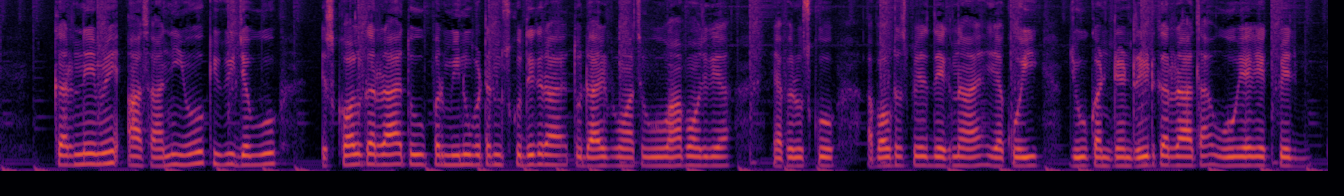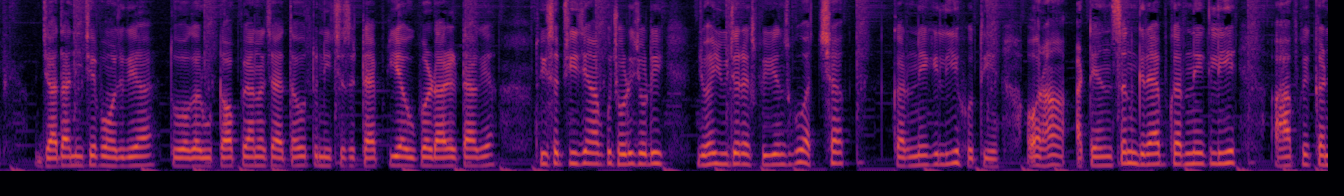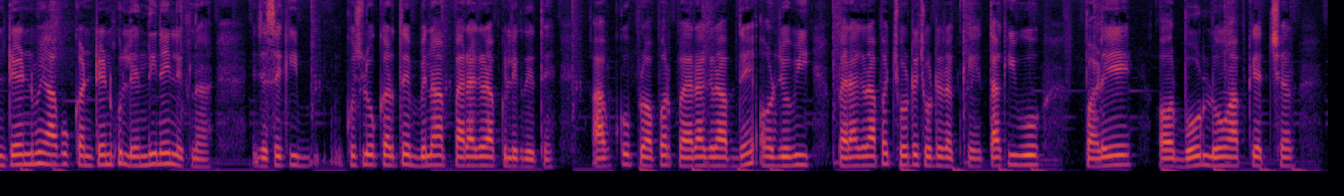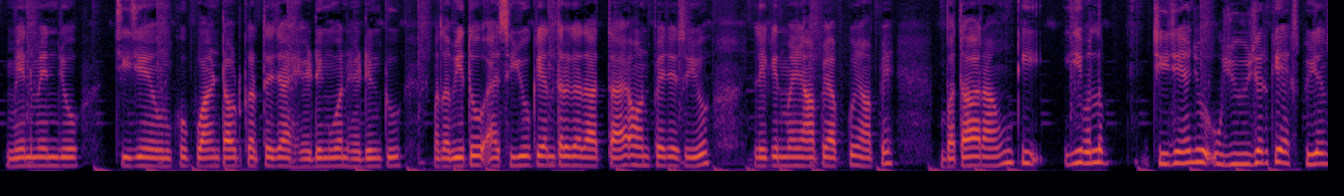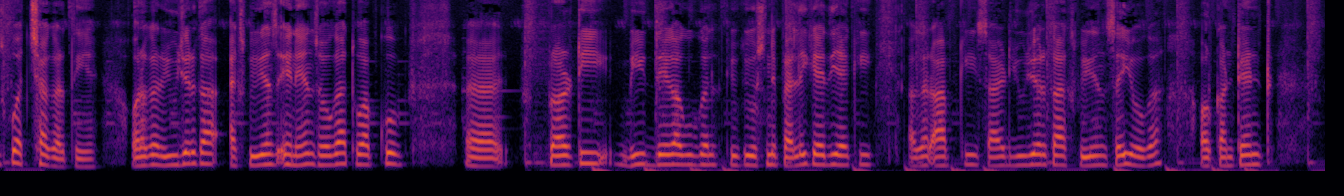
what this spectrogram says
करने में आसानी हो, क्योंकि जब वो स्क्रॉल कर रहा है तो ऊपर मीनू बटन उसको दिख रहा है तो डायरेक्ट वहाँ से वो वहाँ पहुँच गया, या फिर उसको अबाउट स्पेस देखना है, या कोई जो कंटेंट रीड कर रहा था, वो एक पेज ज़्यादा नीचे पहुँच गया। तो अगर वो टॉप पे आना चाहता हो तो नीचे से टैप किया, ऊपर डायरेक्ट आ गया। तो ये सब चीज़ें आपको छोटी छोटी जो है यूज़र एक्सपीरियंस को अच्छा करने के लिए होती हैं। और हाँ अटेंशन ग्रैब करने के लिए आपके कंटेंट में आपको कंटेंट को लेंदी नहीं लिखना है। जैसे कि कुछ लोग करते हैं, बिना पैराग्राफ के लिख देते हैं। आपको प्रॉपर पैराग्राफ दें और जो भी पैराग्राफ है छोटे छोटे रखें, ताकि वो पढ़े और बोर्ड लो आपके अक्षर मेन मेन जो चीज़ें हैं, उनको पॉइंट आउट करते जाए हेडिंग वन हेडिंग टू मतलब ये तो एस e के अंतर्गत आता है ऑन पेज एस लेकिन मैं यहाँ पे आपको यहाँ पे बता रहा हूँ कि ये मतलब चीज़ें हैं जो यूज़र के एक्सपीरियंस को अच्छा करती हैं। और अगर यूज़र का एक्सपीरियंस इनहेंस होगा तो आपको प्रायोरिटी भी देगा गूगल क्योंकि उसने पहले ही कह दिया है कि अगर आपकी साइट यूज़र का एक्सपीरियंस सही होगा और कंटेंट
